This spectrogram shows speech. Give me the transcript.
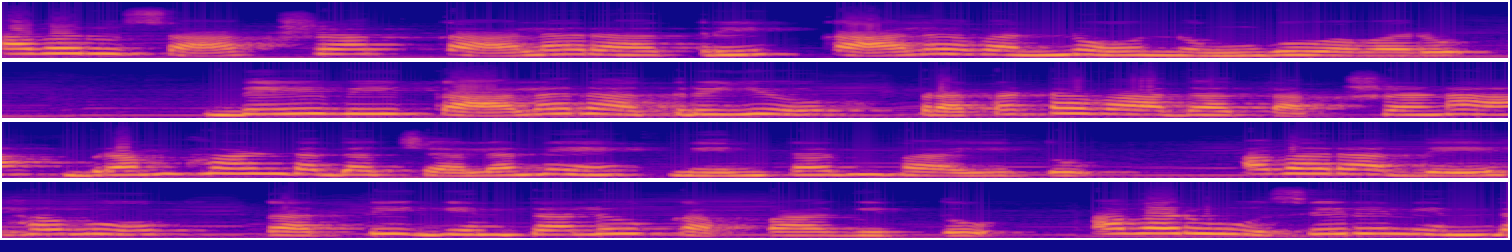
ಅವರು ಸಾಕ್ಷಾತ್ ಕಾಲರಾತ್ರಿ ಕಾಲವನ್ನು ನುಂಗುವವರು. ದೇವಿ ಕಾಲರಾತ್ರಿಯು ಪ್ರಕಟವಾದ ತಕ್ಷಣ ಬ್ರಹ್ಮಾಂಡದ ಚಲನೆ ನಿಂತಂತಾಯಿತು. ಅವರ ದೇಹವು ಕತ್ತಿಗಿಂತಲೂ ಕಪ್ಪಾಗಿತ್ತು. ಅವರು ಉಸಿರಿನಿಂದ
